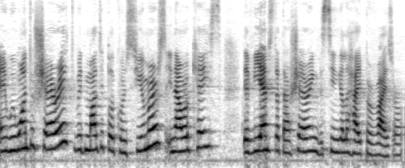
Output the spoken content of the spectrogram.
And we want to share it with multiple consumers, in our case, the VMs that are sharing the single hypervisor.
